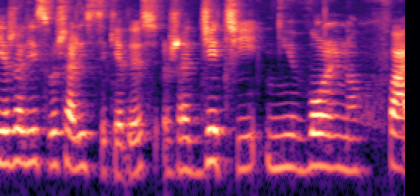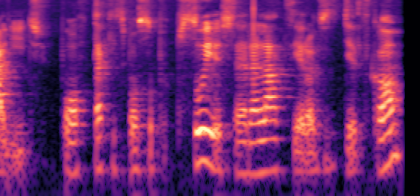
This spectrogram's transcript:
Jeżeli słyszeliście kiedyś, że dzieci nie wolno chwalić, bo w taki sposób psuje się relacje rodzic-dziecko,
